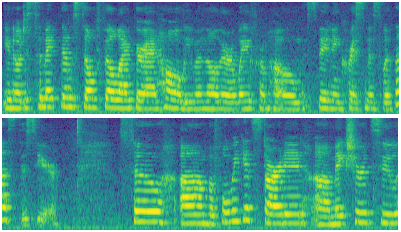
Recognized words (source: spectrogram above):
You know, just to make them still feel like they're at home even though they're away from home spending Christmas with us this year. So um, before we get started, uh, make sure to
